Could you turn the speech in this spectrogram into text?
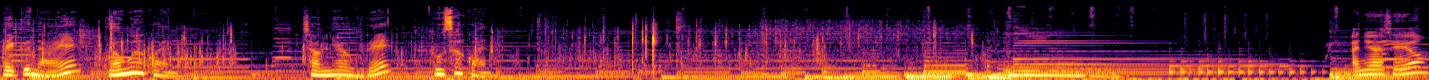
백은하의 영화관, 정여울의 도서관. 안녕하세요.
